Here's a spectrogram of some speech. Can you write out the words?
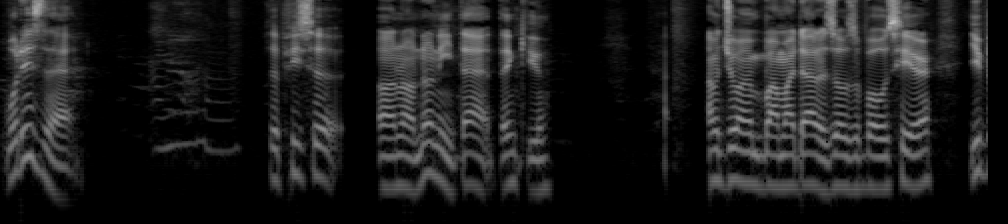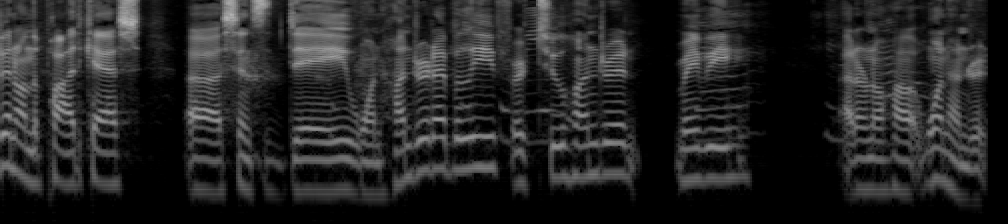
What is that? It's a piece of. Oh no! Don't eat that. Thank you. I'm joined by my daughter Zoza Bose here. You've been on the podcast uh, since day 100, I believe, or 200, maybe. I don't know how. 100,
